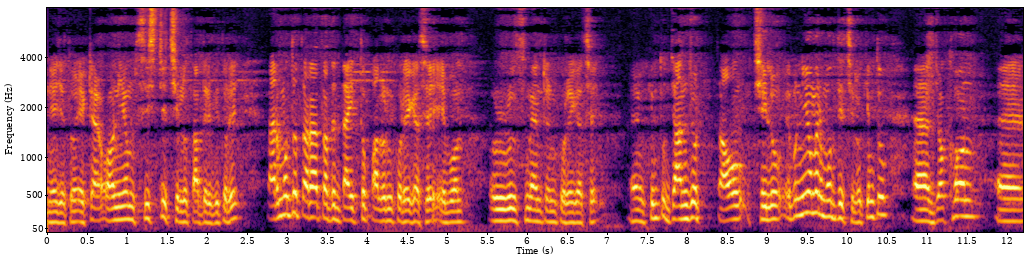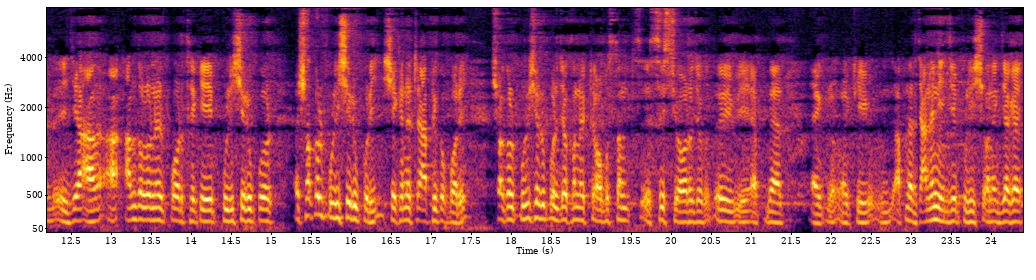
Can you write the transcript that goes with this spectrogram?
নিয়ে যেত। একটা অনিয়ম সৃষ্টি ছিল তাদের ভিতরে। তার মধ্যে তারা তাদের দায়িত্ব পালন করে গেছে এবং রুলস মেনটেন করে গেছে। কিন্তু যানজট তাও ছিল এবং নিয়মের মধ্যে ছিল। কিন্তু যখন এই যে আন্দোলনের পর থেকে পুলিশের উপর, সকল পুলিশের উপরই সেখানে ট্রাফিকও পড়ে। সকল পুলিশের উপর যখন একটা অবস্থান সৃষ্টি এই আপনার, এক- কি আপনার জানেনই যে পুলিশ অনেক জায়গায়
